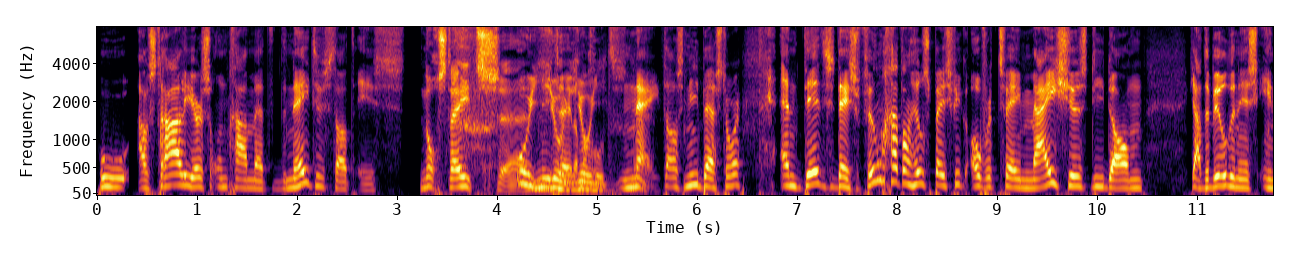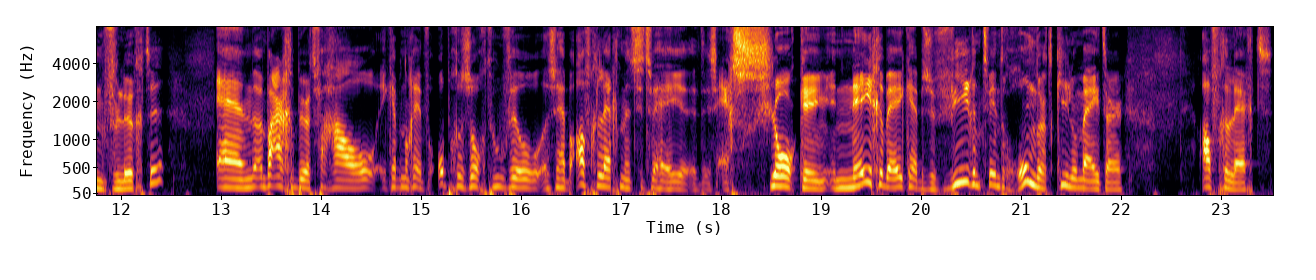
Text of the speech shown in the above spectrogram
hoe Australiërs omgaan met de natives, dat is nog steeds uh, oei, niet oei, helemaal oei. goed. Nee, dat is niet best hoor. En dit, deze film gaat dan heel specifiek over twee meisjes die dan ja, de wildernis invluchten. En waar gebeurt verhaal? Ik heb nog even opgezocht hoeveel ze hebben afgelegd met z'n tweeën. Het is echt shocking. In negen weken hebben ze 2400 kilometer afgelegd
